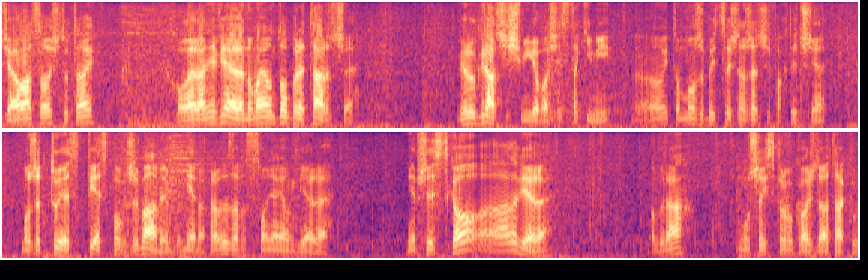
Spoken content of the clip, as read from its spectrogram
Działa coś tutaj? Cholera, niewiele, no mają dobre tarcze. Wielu graczy śmiga właśnie z takimi. No i to może być coś na rzeczy faktycznie. Może tu jest pies pogrzebany, bo nie, naprawdę zasłaniają wiele. Nie wszystko, ale wiele. Dobra. Muszę ich sprowokować do ataku.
